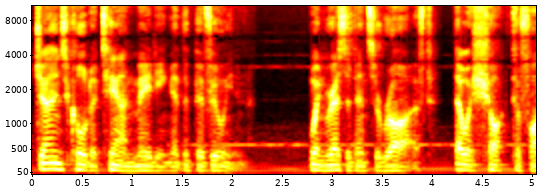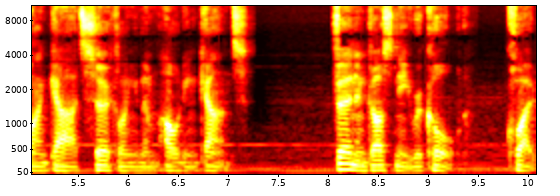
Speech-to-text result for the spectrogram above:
Jones called a town meeting at the pavilion. When residents arrived, they were shocked to find guards circling them holding guns. Vernon Gosney recalled, quote,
